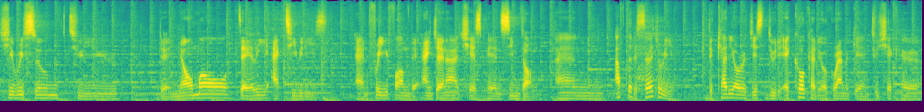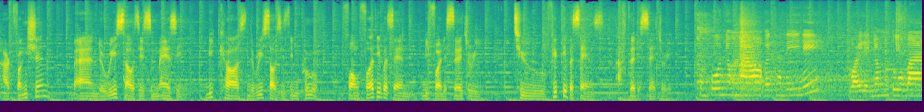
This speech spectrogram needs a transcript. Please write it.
She resumed to the normal daily activities and free from the angina chest pain symptom. And after the surgery, the cardiologist do the echocardiogram again to check her heart function and the result is amazing because the result is improved from 40% before the surgery to 50% after the surgery. ចំពោះខ្ញុំមកវេទនីនេះ អ្វីដែលខ្ញុំទទួលបាន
